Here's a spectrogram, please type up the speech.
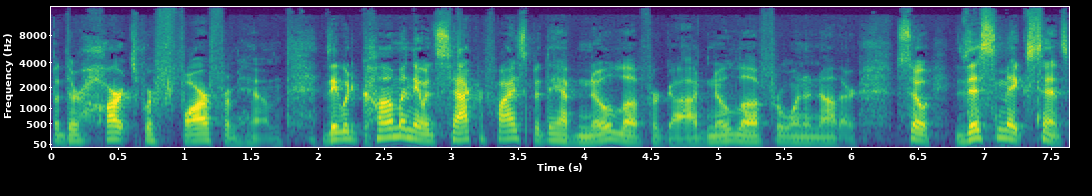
but their hearts were far from Him. They would come and they would sacrifice, but they have no love for God, no love for one another. So this makes sense.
